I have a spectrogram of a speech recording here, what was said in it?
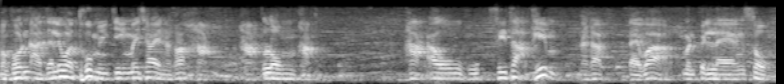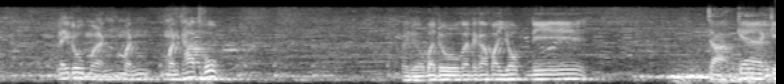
บางคนอาจจะเรียกว่าทุ่มจริง ๆ ไม่ใช่นะครับหักหักลงหักหักเอาหูศีรษะทิ่มนะครับ แต่ว่ามันเป็นแรงส่งเลยดูเหมือนเหมือนเหมือนท่าทุ่มเดี๋ยวมาดูกันนะครับว่ายกนี้ จะแก้เก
